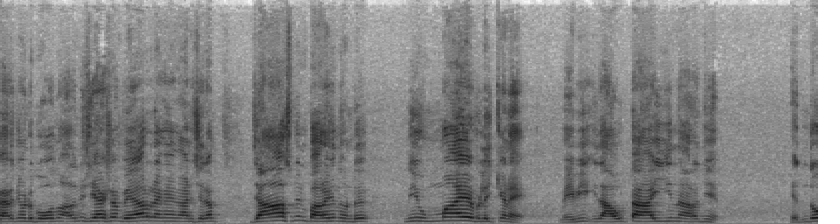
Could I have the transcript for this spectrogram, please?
കരഞ്ഞുകൊണ്ട് പോകുന്നു. അതിനുശേഷം വേറെ രംഗം കാണിച്ചുതരാം ജാസ്മിൻ പറയുന്നുണ്ട് നീ ഉമ്മായെ വിളിക്കണേ. മേ ബി ഇത് ഔട്ടായി എന്ന് അറിഞ്ഞ് എന്തോ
